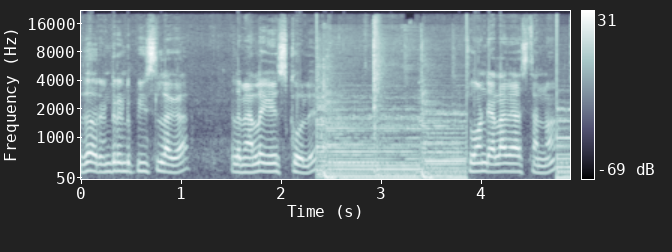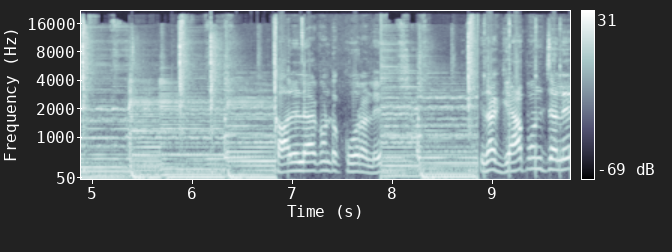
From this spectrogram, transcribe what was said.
ఏదో రెండు రెండు పీసులు లాగా ఇలా మెల్లగా వేసుకోవాలి. చూడండి ఎలా వేస్తాను కాలు లేకుండా కూరాలి. ఇలా గ్యాప్ ఉంచాలి.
